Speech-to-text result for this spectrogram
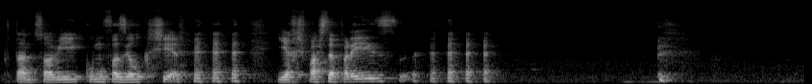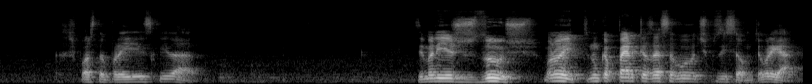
Portanto, só vi como fazê-lo crescer. e a resposta para isso. resposta para isso, cuidado. Diz Maria Jesus, boa noite, nunca percas essa boa disposição. Muito obrigado.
